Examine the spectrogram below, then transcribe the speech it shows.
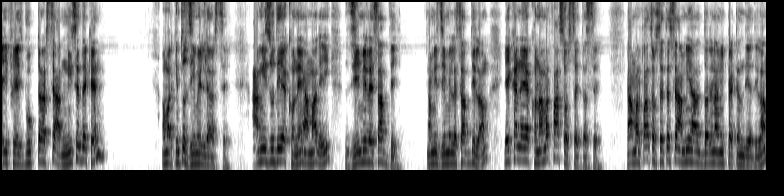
এই ফেসবুকটা আসছে, আর নিচে দেখেন আমার কিন্তু জিমেলটা আসছে। আমি যদি এখানে আমার এই জিমেলে চাপ দিই, আমি জিমেলে চাপ দিলাম, এখানে এখন আমার পাসওয়ার্ড চাইতেছে। আমার পাসওয়ার্ড চাইতেছে, আমি ধরেন আমি প্যাটার্ন দিয়ে দিলাম,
